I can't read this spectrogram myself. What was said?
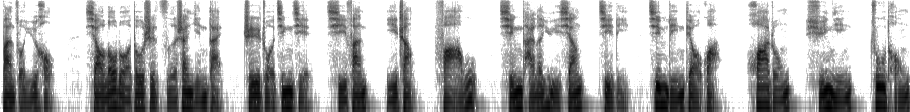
扮作虞后。小喽啰都是紫衫银带，执着荆节、旗幡、仪仗、法物，擎抬了玉香、祭礼、金铃吊挂。花荣、徐宁、朱仝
